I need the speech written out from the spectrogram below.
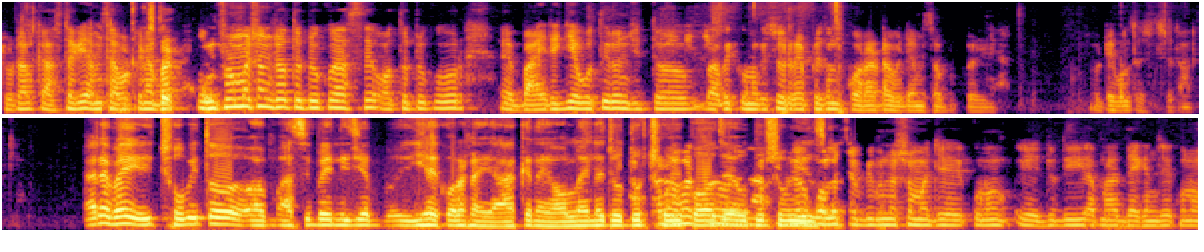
টোটাল কাজটাকে আমি সাপোর্ট করি না বাট ইনফরমেশন যতটুকু আছে অতটুকুর বাইরে গিয়ে অতিরঞ্জিত ভাবে কোনো কিছু রিপ্রেজেন্ট করাটা ওইটা আমি সাপোর্ট করি না। ওটাই বলতে চাচ্ছিলাম আর কি। আরে ভাই এই ছবি তো আসিফ ভাই নিজে ইয়ে করে নাই আঁকে নাই অনলাইনে যদ্দূর ছবি পাওয়া যায় ওদের ছবি। বলেছেন বিভিন্ন সময় যে কোনো যদি আপনারা দেখেন যে কোনো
